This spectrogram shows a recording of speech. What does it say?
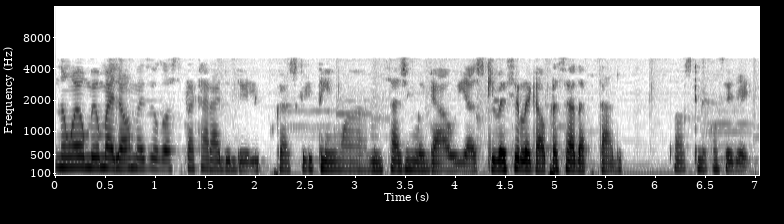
Não é o meu melhor, mas eu gosto pra caralho dele, porque eu acho que ele tem uma mensagem legal e acho que vai ser legal para ser adaptado. Então acho que meu conselho é esse.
